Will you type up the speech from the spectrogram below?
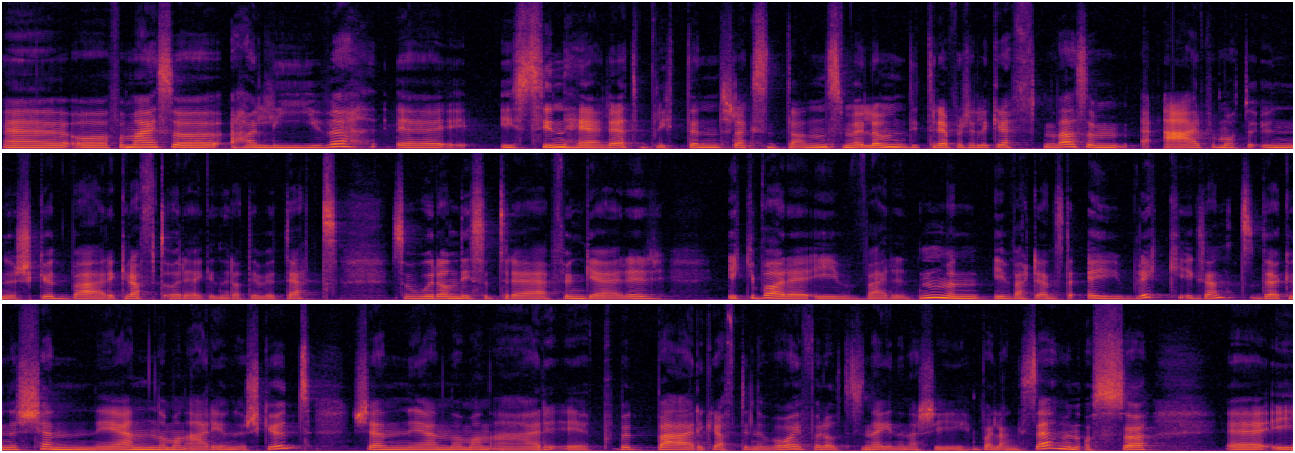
Eh, og for meg så har livet eh, i sin helhet blitt en slags dans mellom de tre forskjellige kreftene, da, som er på en måte underskudd, bærekraft og regenerativitet. Så hvordan disse tre fungerer ikke bare i verden, men i hvert eneste øyeblikk. Det å kunne kjenne igjen når man er i underskudd, kjenne igjen når man er på et bærekraftig nivå i forhold til sin egen energibalanse, men også eh, i,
